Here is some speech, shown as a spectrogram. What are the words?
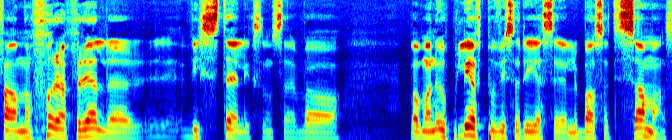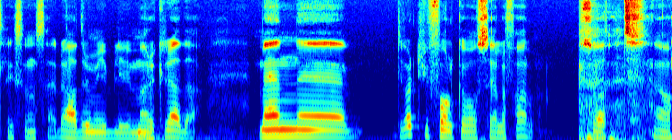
fan om våra föräldrar visste liksom så här, vad, vad man upplevt på vissa resor eller bara så här tillsammans liksom så här, då hade de ju blivit mörkrädda. Men eh, det vart ju folk av oss i alla fall. Så att, ja.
